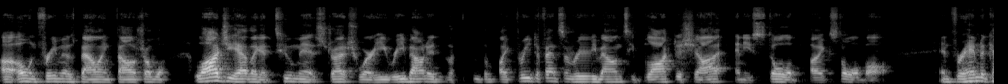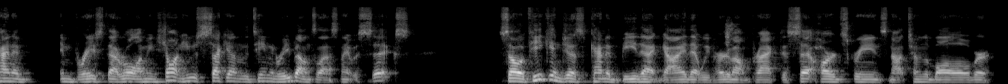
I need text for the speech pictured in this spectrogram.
Uh, Owen Freeman was battling foul trouble. Ladji had like a two minute stretch where he rebounded the, the, like three defensive rebounds. He blocked a shot and he stole a, like stole a ball. And for him to kind of embrace that role, I mean, Sean, he was second on the team in rebounds last night with six. So if he can just kind of be that guy that we've heard about in practice, set hard screens, not turn the ball over,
